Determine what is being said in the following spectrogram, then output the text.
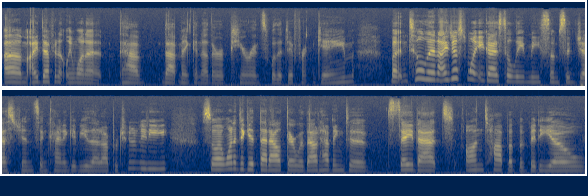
Um, I definitely want to have that make another appearance with a different game. But until then, I just want you guys to leave me some suggestions and kind of give you that opportunity. So I wanted to get that out there without having to say that on top of a video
